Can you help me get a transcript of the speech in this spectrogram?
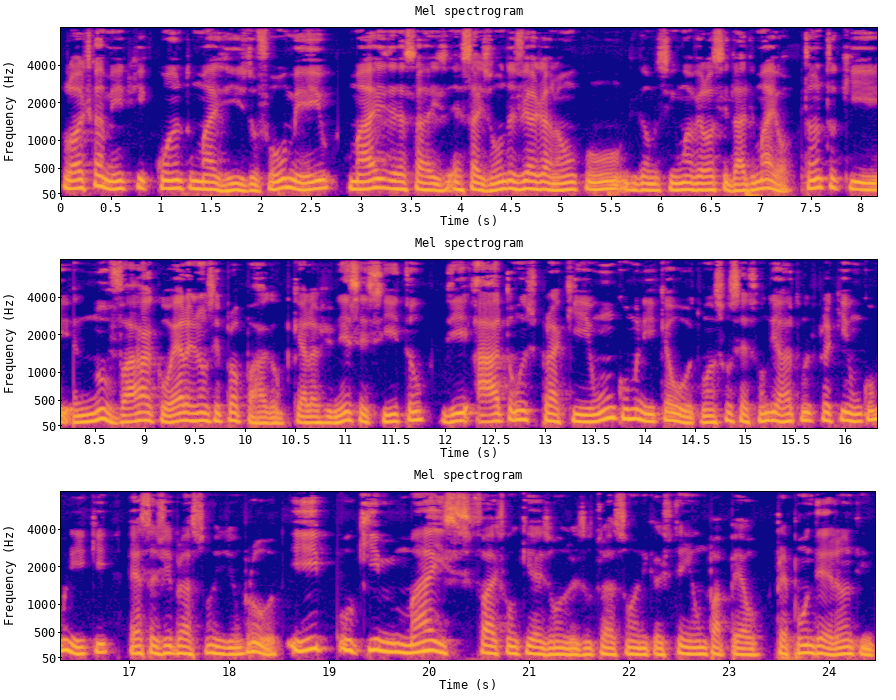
Logicamente que quanto mais rígido for o meio, mais essas, essas ondas viajarão com, digamos assim, uma velocidade maior. Tanto que no vácuo elas não se propagam, porque elas necessitam de átomos para que um comunique ao outro, uma sucessão de átomos para que um comunique essas vibrações de um para o outro. E o que mais faz com que as ondas ultrassônicas tenham um papel preponderante em,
